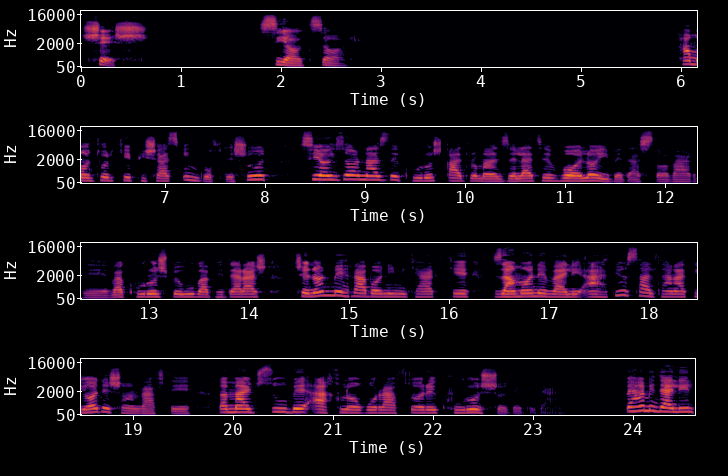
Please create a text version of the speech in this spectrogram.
شش سیاگزار همانطور که پیش از این گفته شد سیاگزار نزد کوروش قدر و منزلت والایی به دست آورده و کوروش به او و پدرش چنان مهربانی می کرد که زمان ولی عهدی و سلطنت یادشان رفته و مجذوب اخلاق و رفتار کوروش شده بودند. به همین دلیل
